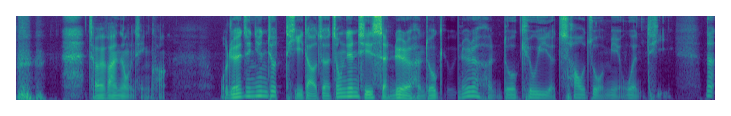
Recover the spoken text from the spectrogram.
才会发生这种情况。我觉得今天就提到这，中间其实省略了很多，省略了很多 Q E 的操作面问题。那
